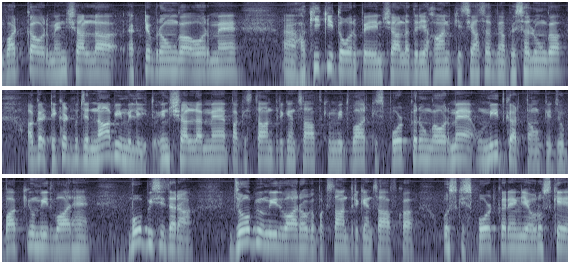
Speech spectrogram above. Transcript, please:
वर्क का और मैं इंशाल्लाह एक्टिव रहूँगा और मैं हकीकी तौर पे इंशाल्लाह दरिया खान की सियासत में हिस्सा लूँगा। अगर टिकट मुझे ना भी मिली तो इन मैं पाकिस्तान तरीके इंसाफ के उम्मीदवार की सपोर्ट करूँगा और मैं उम्मीद करता हूँ कि जो बाकी उम्मीदवार हैं, वो भी इसी तरह, जो भी उम्मीदवार होगा पाकिस्तान तरीके इंसाफ का, उसकी सपोर्ट करेंगे और उसके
